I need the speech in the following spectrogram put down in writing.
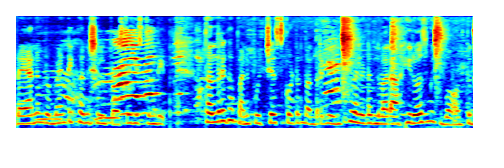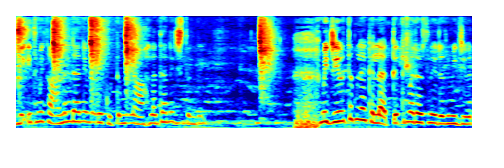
ప్రయాణం రొమాంటిక్ కనెక్షన్లు ప్రోత్సహిస్తుంది. తొందరగా పని పూర్తి చేసుకోవడం తొందరగా ఇంటికి వెళ్ళడం ద్వారా ఈరోజు మీకు బాగుంటుంది. ఇది మీకు ఆనందాన్ని మరియు కుటుంబంలో ఆహ్లాదాన్ని ఇస్తుంది. మీ జీవితంలో కల్లా అత్యుత్తమ రోజున ఈరోజు మీ జీవిత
